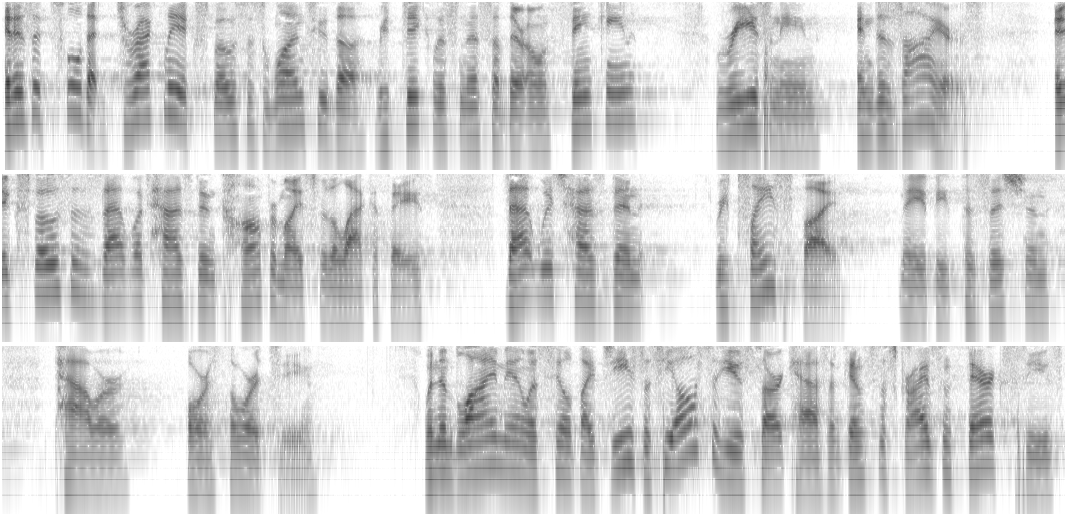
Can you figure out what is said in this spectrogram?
It is a tool that directly exposes one to the ridiculousness of their own thinking, reasoning, and desires. It exposes that what has been compromised for the lack of faith, that which has been replaced by, may it be position, power, or authority. When the blind man was healed by Jesus, he also used sarcasm against the scribes and Pharisees,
